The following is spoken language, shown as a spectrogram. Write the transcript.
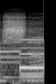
inside.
